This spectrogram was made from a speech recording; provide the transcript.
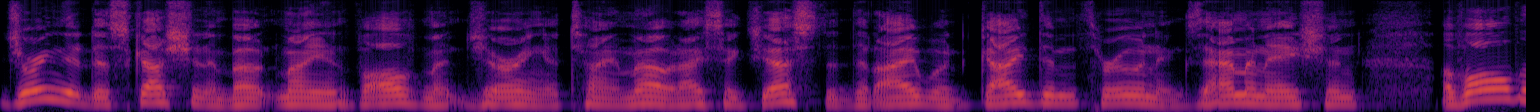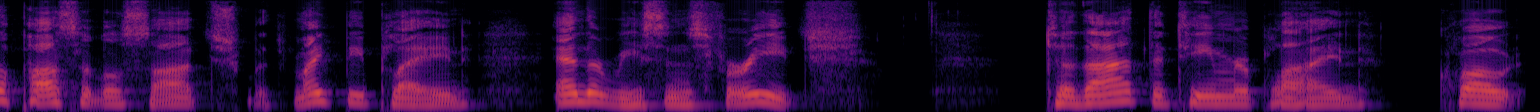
During the discussion about my involvement during a timeout, I suggested that I would guide them through an examination of all the possible shots which might be played and the reasons for each. To that, the team replied, quote,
